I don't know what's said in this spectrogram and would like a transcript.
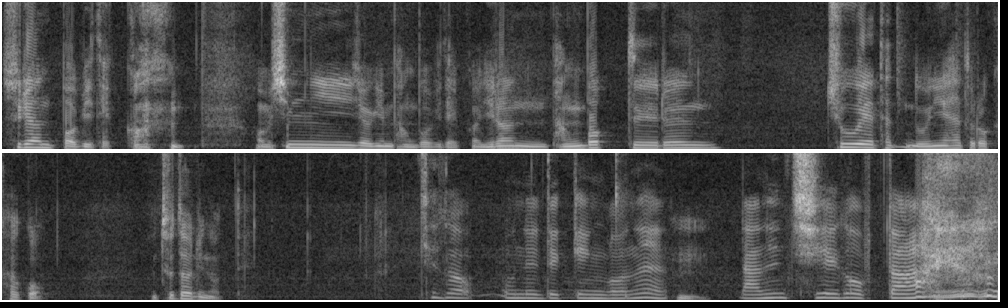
수련법이 됐건 어, 심리적인 방법이 됐건 이런 방법들은 추후에 다- 논의하도록 하고 투덜이는 어때? 제가 오늘 느낀 거는 음. 나는 지혜가 없다 이런.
